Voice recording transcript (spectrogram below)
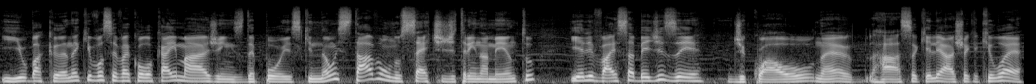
e o bacana é que você vai colocar imagens depois que não estavam no set de treinamento e ele vai saber dizer de qual né, raça que ele acha que aquilo é.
